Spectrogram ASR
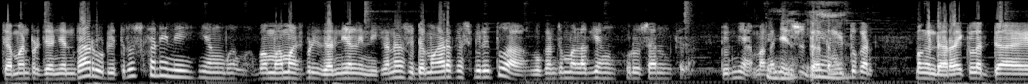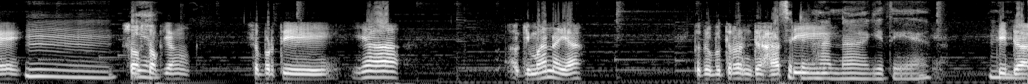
zaman perjanjian baru diteruskan ini yang pemahaman seperti Daniel ini karena sudah mengarah ke spiritual bukan cuma lagi yang urusan ke dunia makanya Yesus datang yeah. itu kan mengendarai keledai hmm, sosok yeah. yang seperti ya gimana ya betul-betul rendah hati sederhana gitu ya hmm. tidak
